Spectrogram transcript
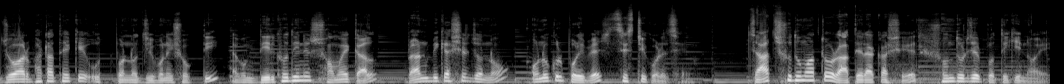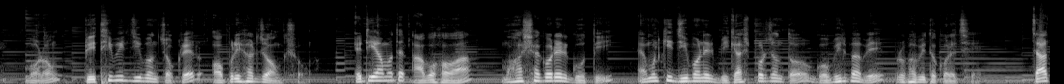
জোয়ার ভাটা থেকে উৎপন্ন জীবনী শক্তি এবং দীর্ঘদিনের সময়কাল প্রাণ বিকাশের জন্য অনুকূল পরিবেশ সৃষ্টি করেছে। চাঁদ শুধুমাত্র রাতের আকাশের সৌন্দর্যের প্রতীকী নয়, বরং পৃথিবীর জীবনচক্রের অপরিহার্য অংশ। এটি আমাদের আবহাওয়া, মহাসাগরের গতি এমনকি জীবনের বিকাশ পর্যন্ত গভীরভাবে প্রভাবিত করেছে। চাঁদ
